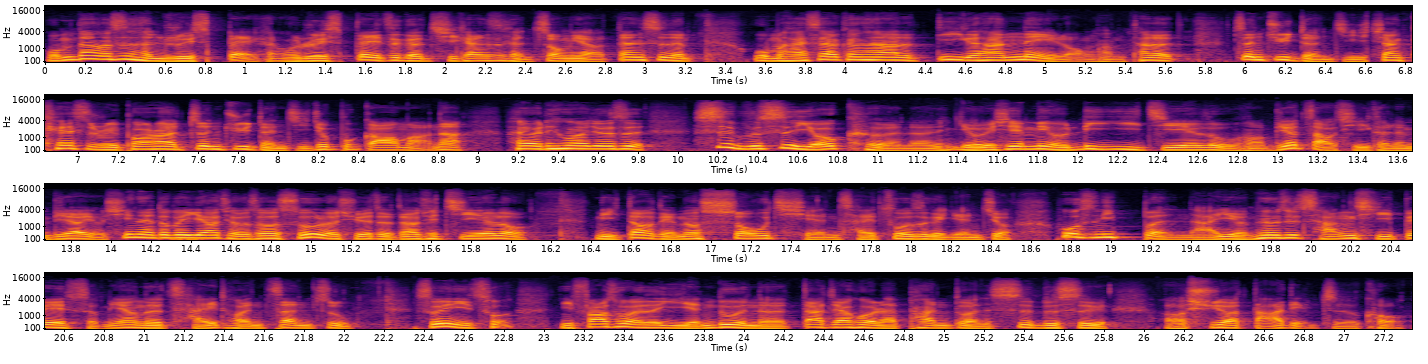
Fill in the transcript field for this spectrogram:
我们当然是很 respect。我 respect 这个期刊是很重要，但是呢，我们还是要看看它的第一个它的内容哈，它的证据等级，像 case report 它的证据等级就不高嘛。那还有另外就是，是不是有可能有一些没有利益揭露哈？比较早期可能比较有，现在都被要求说所有的学者都要去揭露你到底有没有收钱才做这个研究，或是你本来有没有去长期被什么样的财团赞助，所以你说你发出来的言论呢，大家会来判断是不是呃需要打点折扣。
